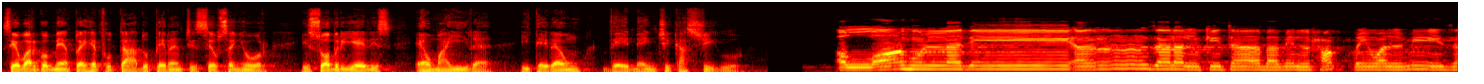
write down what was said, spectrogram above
seu argumento é refutado perante seu Senhor, e sobre eles é uma ira e terão veemente castigo. الله الذي أنزل الكتاب بالحق والميزان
